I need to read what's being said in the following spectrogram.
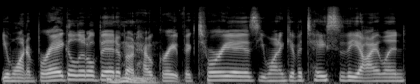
You want to brag a little bit about how great Victoria is. You want to give a taste of the island.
